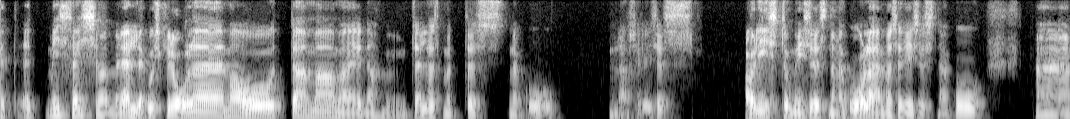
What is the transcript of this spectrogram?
et, et mis asja, ma pean jälle kuskil olema, ootama, ma noh, selles mõttes nagu noh, sellises alistumises nagu olema, sellises nagu äh,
